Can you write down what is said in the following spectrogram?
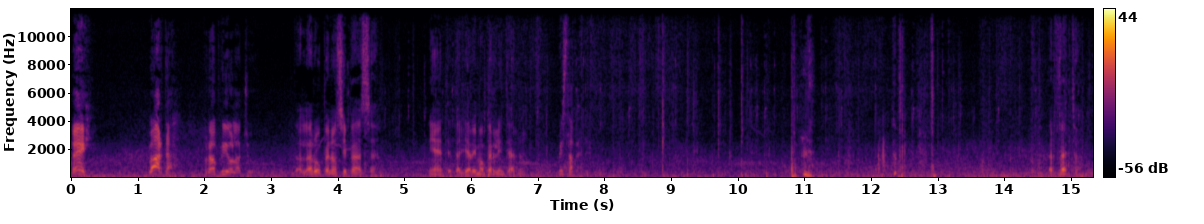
Ehi! Guarda! Proprio laggiù. Dalla rupe non si passa. Niente, taglieremo per l'interno. Mi sta bene. Perfetto.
